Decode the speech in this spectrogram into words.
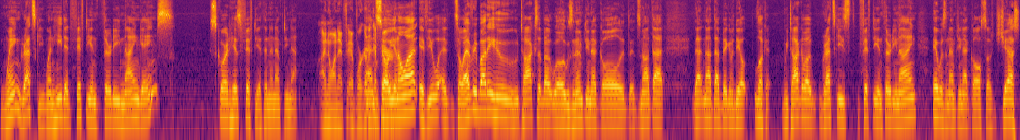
Wayne Gretzky, when he did 50 in 39 games, scored his 50th in an empty net. I know, and if, if we're going to compare, so you know what? If you so everybody who who talks about well, it was an empty net goal. It, it's not that that not that big of a deal. Look at we talk about Gretzky's 50 and 39. It was an empty net goal, so just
